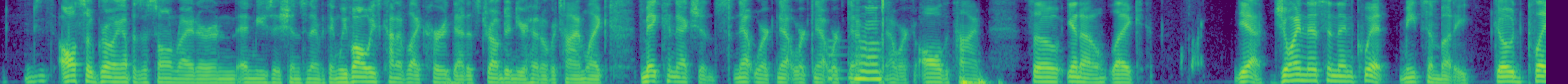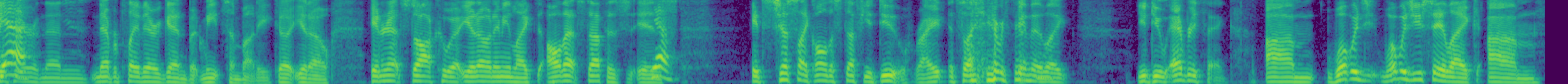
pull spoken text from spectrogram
also growing up as a songwriter and, and musicians and everything, we've always kind of like heard that it's drummed into your head over time, like make connections, network, network, network, network, network, all the time. So you know, like, yeah, join this and then quit, meet somebody, go play Yeah. here and then never play there again, but meet somebody, go, you know, internet stock, who you know what I mean, like all that stuff is is Yeah. it's just like all the stuff you do, right? It's like everything that like you do everything. Um, what would you what would you say like um,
